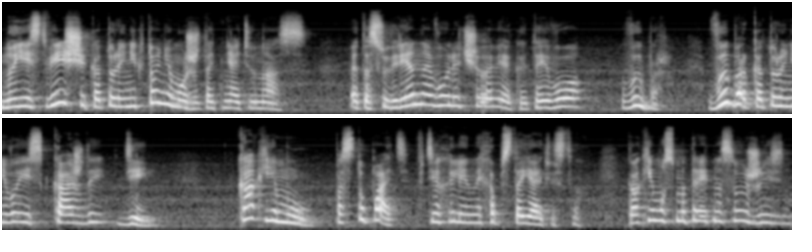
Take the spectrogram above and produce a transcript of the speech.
Но есть вещи, которые никто не может отнять у нас. Это суверенная воля человека, это его выбор. Выбор, который у него есть каждый день. Как ему поступать в тех или иных обстоятельствах? Как ему смотреть на свою жизнь?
